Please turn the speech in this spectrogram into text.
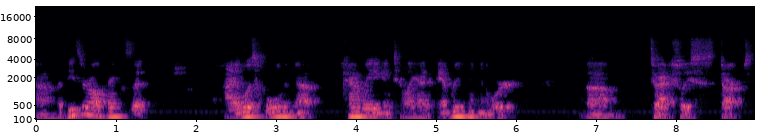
Uh, but these are all things that I was holding up, kind of waiting until I had everything in order um, to actually start.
